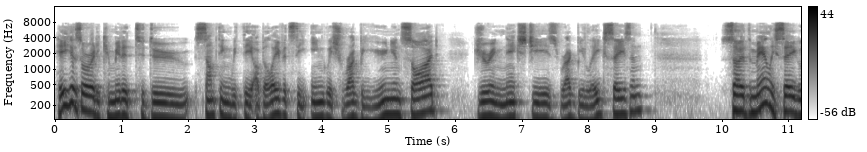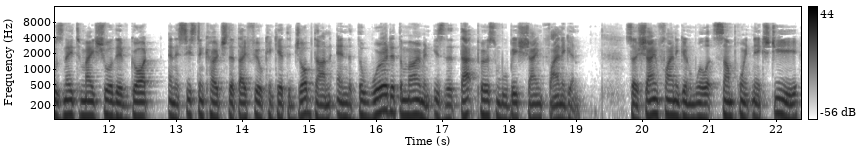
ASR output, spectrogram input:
he has already committed to do something with the, I believe it's the English rugby union side during next year's rugby league season. So the Manly Seagulls need to make sure they've got an assistant coach that they feel can get the job done, and the word at the moment is that that person will be Shane Flanagan. So Shane Flanagan will at some point next year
